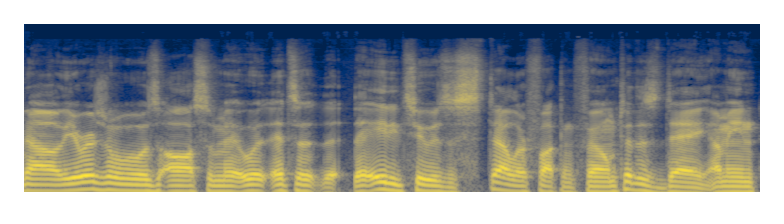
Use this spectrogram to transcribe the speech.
No, the original was awesome. It was it's a the '82 is a stellar fucking film to this day. I mean,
